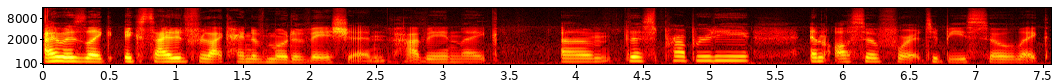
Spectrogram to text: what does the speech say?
I was like excited for that kind of motivation, having like um, this property, and also for it to be so like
